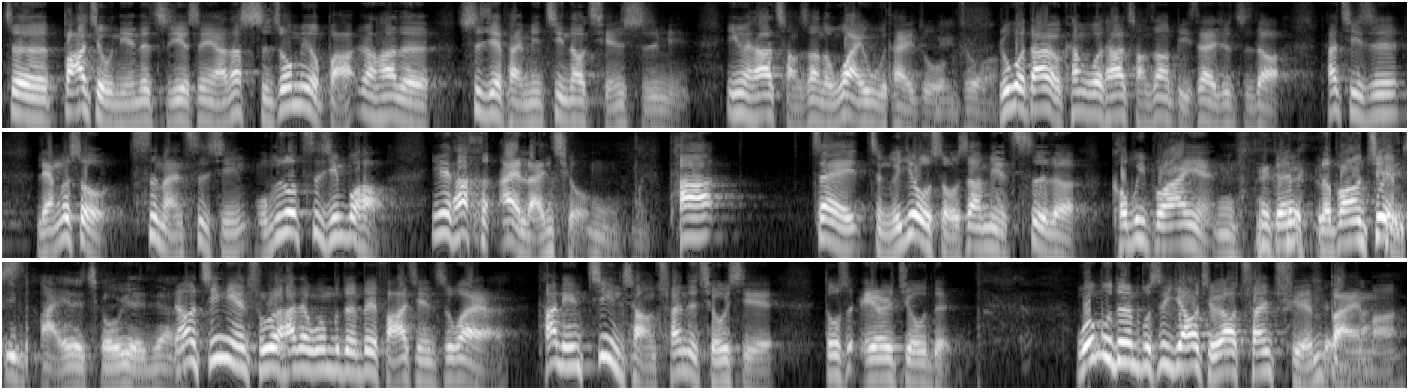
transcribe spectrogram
这八九年的职业生涯，他始终没有把让他的世界排名进到前十名，因为他场上的外物太多。没错如果大家有看过他场上比赛，就知道他其实两个手刺满刺青。我不是说刺青不好，因为他很爱篮球。嗯他在整个右手上面刺了 Kobe Bryant 跟 LeBron 一 James。排的球员这样。然后今年除了他在温布顿被罚钱之外啊，他连进场穿的球鞋都是 Air Jordan。温布顿不是要求要穿全白吗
